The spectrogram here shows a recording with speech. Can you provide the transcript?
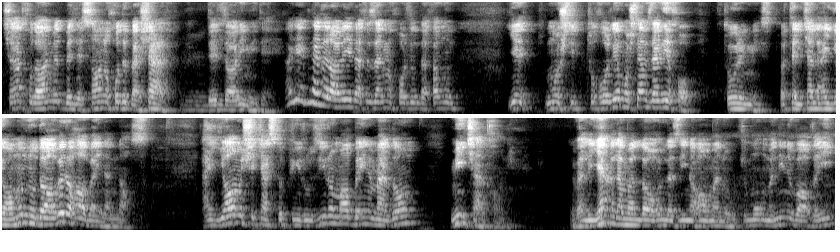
چقدر خداوند میاد به لسان خود بشر. دلداری میده. اگه نداره حالا یه دفعه زمین خوردی اون دفعه اون یه مشتی تو خوردی مشتی هم زدی خب طوری نیست. و تلکل ایام نداولها بین الناس. ایام شکست و پیروزی رو ما بین مردم میچرخانیم ولی یعلم الله الذین آمنو که مؤمنین واقعی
